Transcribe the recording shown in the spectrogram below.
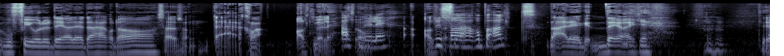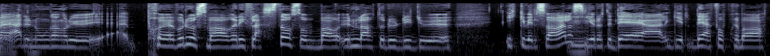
Hvorfor gjorde du det og det der og da? Så er det sånn Det kan være alt mulig. Alt mulig. Så, alt Du mulig. svarer på alt. Nei, det, det gjør jeg ikke. Det gjør Nei, Er det noen ganger du Prøver du å svare de fleste, og så bare unnlater du de du ikke vil svare, eller sier du at det er, det er for privat,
